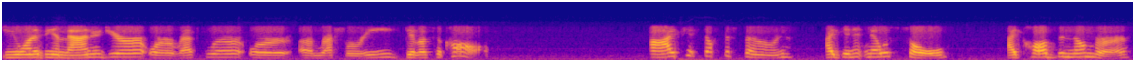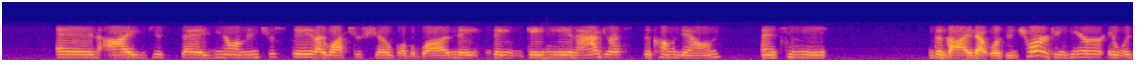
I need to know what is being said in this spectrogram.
do you want to be a manager or a wrestler or a referee? Give us a call." I picked up the phone. I didn't know a soul. I called the number and I just said, you know, I'm interested. I watch your show, blah blah blah. And they they gave me an address to come down and to meet the guy that was in charge. And here it was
